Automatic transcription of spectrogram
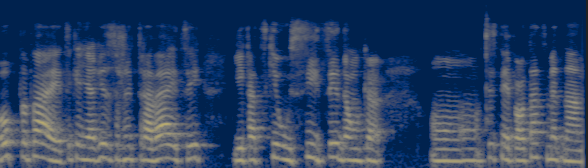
oh, papa, tu sais, quand il arrive sa journée de travail, tu sais, il est fatigué aussi, tu sais, donc, euh, on, c'est important de se mettre dans,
